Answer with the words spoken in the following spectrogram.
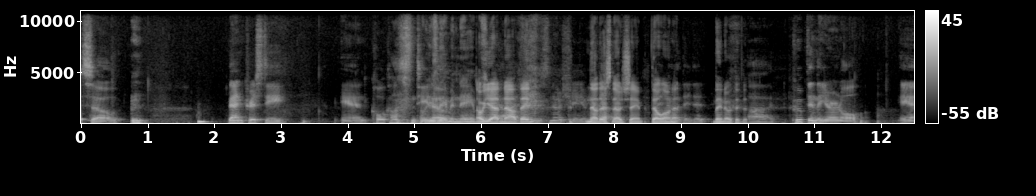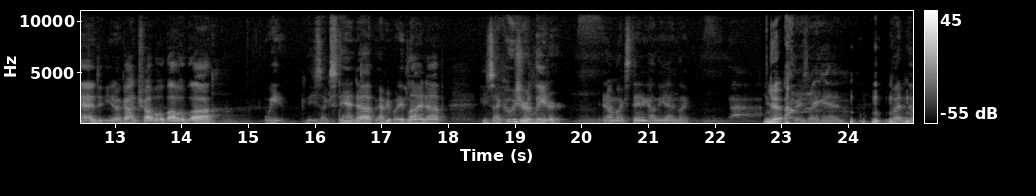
So, Ben Christie and Cole Constantino. Oh, he's naming names. Oh yeah, no, they. There's no shame. No, there's no shame. They'll own it. they did. They know what they did. Uh, pooped in the urinal, and you know, got in trouble. Blah blah blah. We. He's like, stand up. Everybody line up he's like, "Who's your leader?" And I'm like standing on the end, like, yeah, raise my hand. but the,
